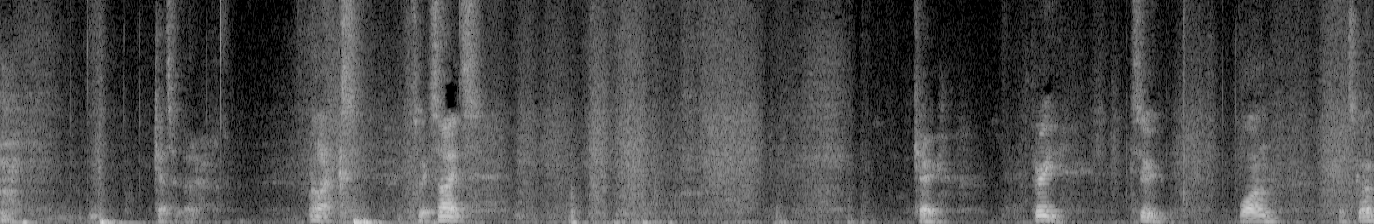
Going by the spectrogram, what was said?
out. Gets a bit better. Relax. Switch sides. Okay. Three, two, one. Let's go.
